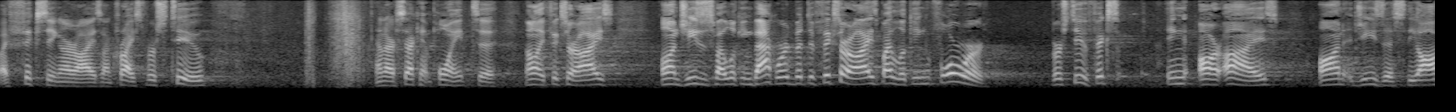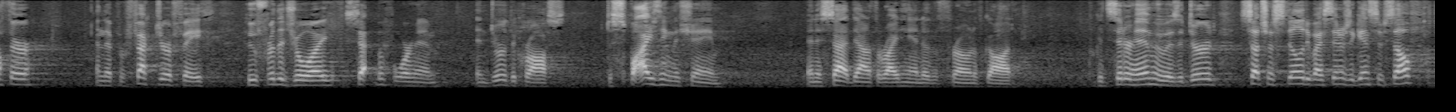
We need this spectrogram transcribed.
by fixing our eyes on Christ. Verse 2, and our second point to not only fix our eyes on Jesus by looking backward, but to fix our eyes by looking forward. Verse 2, fixing our eyes on Jesus, the author and the perfecter of faith, who for the joy set before him endured the cross, despising the shame, and is sat down at the right hand of the throne of God. Consider him who has endured such hostility by sinners against himself,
